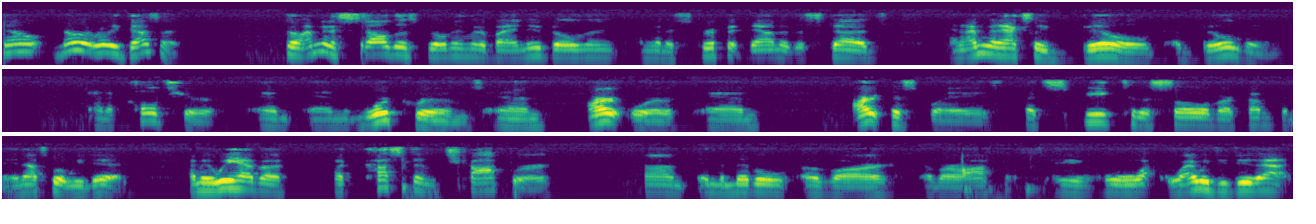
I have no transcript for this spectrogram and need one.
no, no, it really doesn't. So I'm going to sell this building. I'm going to buy a new building. I'm going to strip it down to the studs, and I'm going to actually build a building and a culture and and workrooms and artwork and art displays that speak to the soul of our company. And that's what we did. I mean, we have a, a custom chopper um, in the middle of our of our office. You why, why would you do that?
